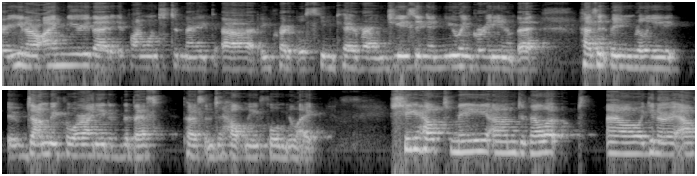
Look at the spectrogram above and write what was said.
you know, I knew that if I wanted to make an incredible skincare range using a new ingredient that hasn't been really done before. I needed the best person to help me formulate. She helped me um, develop our, you know, our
